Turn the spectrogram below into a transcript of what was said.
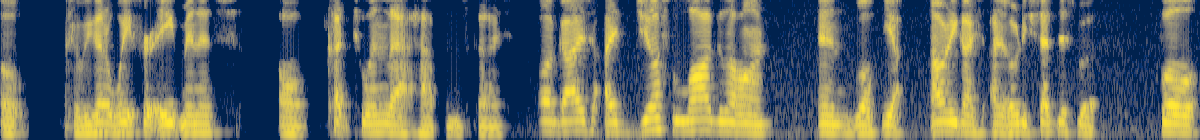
Oh, okay, we gotta wait for 8 minutes. I'll cut to when that happens, guys. Uh, guys, I just logged on, and, well, yeah, I already, guys, I already said this, but well,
